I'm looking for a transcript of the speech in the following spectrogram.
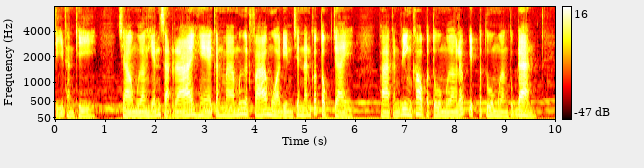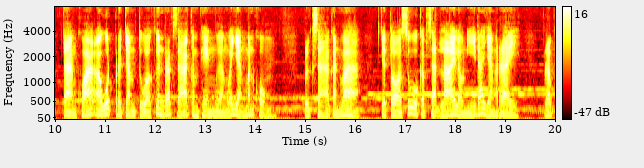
สีทันที ชาวเมืองเห็นสัตว์ร้ายแห่กันมามืดฟ้ามัวดิน เช่นนั้นก็ตกใจ พากันวิ่งเข้าประตูเมืองแล้วปิดประตูเมืองทุกด้าน ต่างคว้าอาวุธประจำตัวขึ้นรักษากำแพงเมืองไว้อย่างมั่นคง ปรึกษากันว่า จะต่อสู้กับสัตว์ร้ายเหล่านี้ได้อย่างไร พระโพ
